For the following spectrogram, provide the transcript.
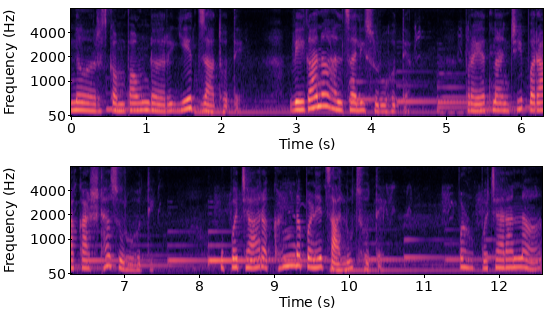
नर्स कंपाऊंडर येत जात होते. वेगानं हालचाली सुरू होत्या. प्रयत्नांची पराकाष्ठा सुरू होती. उपचार अखंडपणे चालूच होते. पण उपचारांना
